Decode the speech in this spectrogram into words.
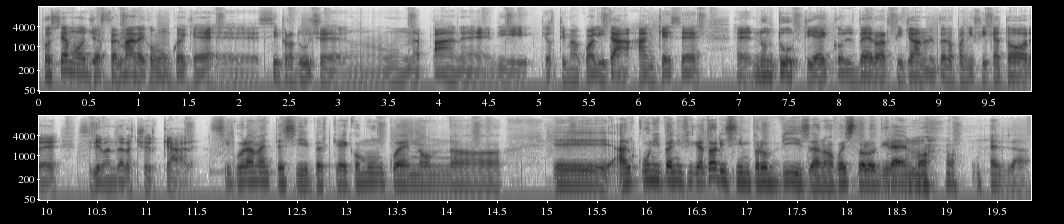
Possiamo oggi affermare comunque che eh, si produce un pane di, di, ottima qualità, anche se eh, non tutti, ecco, il vero artigiano, il vero panificatore si deve andare a cercare. Sicuramente sì, perché comunque non... Eh, alcuni panificatori si improvvisano, questo lo diremmo mm-hmm. nella,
